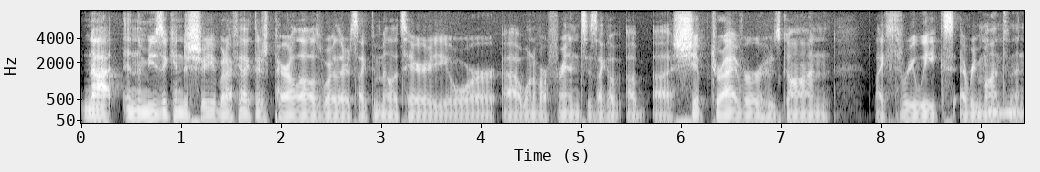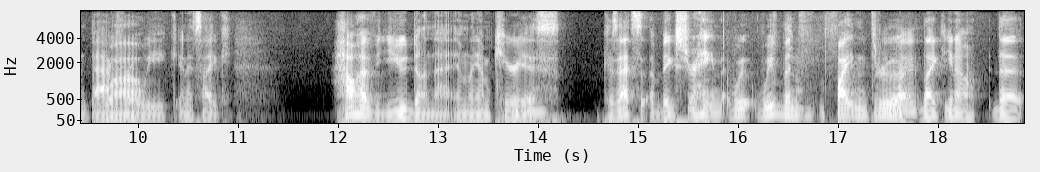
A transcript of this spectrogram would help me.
not in the music industry, but I feel like there's parallels whether it's like the military or uh, one of our friends is like a, a, a ship driver who's gone like three weeks every month and then back for a week, and it's like, how have you done that, Emily? I'm curious because that's a big strain. We we've been fighting through uh like you know the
